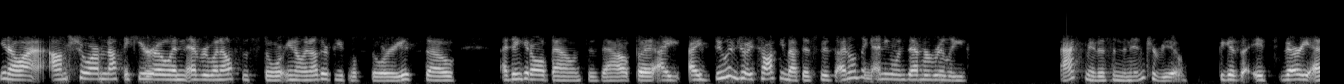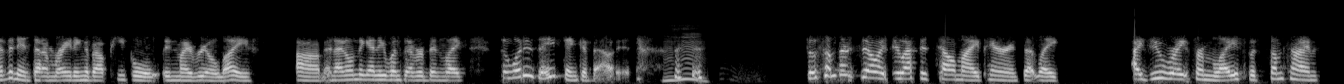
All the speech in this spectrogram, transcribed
you know, I, I'm sure I'm not the hero in everyone else's story, you know, in other people's stories. So I think it all balances out. But I, I do enjoy talking about this because I don't think anyone's ever really asked me this in an interview because it's very evident that I'm writing about people in my real life. Um, and I don't think anyone's ever been like, so what do they think about it? Mm-hmm. so sometimes, though, I do have to tell my parents that, like, I do write from life, but sometimes,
